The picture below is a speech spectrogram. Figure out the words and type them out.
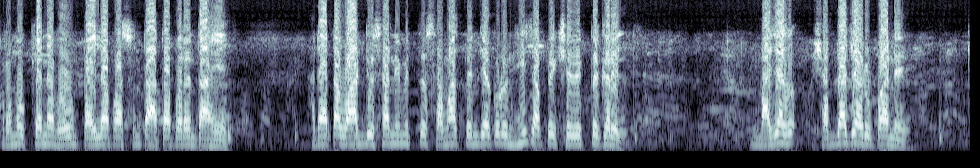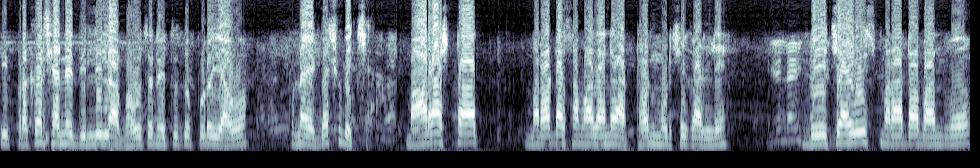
प्रामुख्याने भाऊ पहिल्यापासून तर आतापर्यंत आहे आणि आता वाढदिवसानिमित्त समाज त्यांच्याकडून हीच अपेक्षा व्यक्त करेल. माझ्या शब्दाच्या रूपाने की प्रकर्षाने दिल्लीला भाऊचं नेतृत्व पुढे यावं. पुन्हा एकदा शुभेच्छा. महाराष्ट्रात मराठा समाजाने अठ्ठावन्न मोर्चे काढले. बेचाळीस मराठा बांधव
